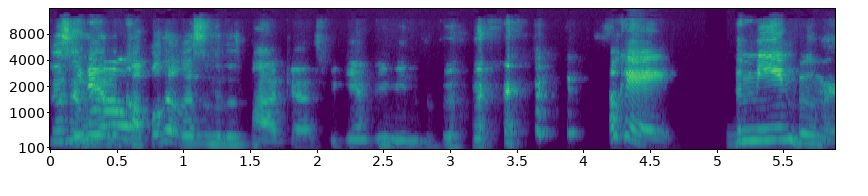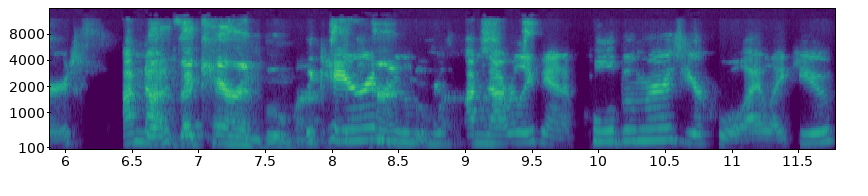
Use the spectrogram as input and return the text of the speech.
listen, we know, have a couple that listen to this podcast. We can't be mean to the boomer. okay, the mean boomers. I'm not the, the Karen boomers. The Karen, the Karen boomers, boomers, I'm not really a fan of. Cool boomers, you're cool. I like you.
